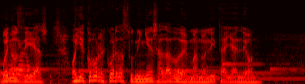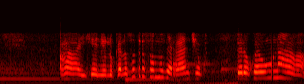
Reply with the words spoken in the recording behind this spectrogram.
Buenos días. Oye, ¿cómo recuerdas tu niñez al lado de Manuelita allá en León? Ay, genio, Luca, nosotros somos de rancho, pero fue una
